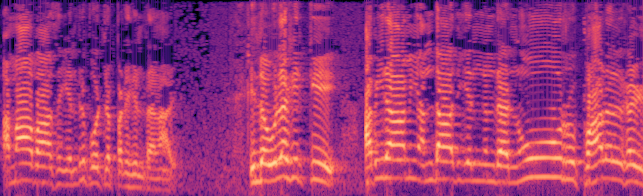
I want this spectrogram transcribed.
அமாவாசை என்று போற்றப்படுகின்ற நாள். இந்த உலகிற்கு அபிராமி அந்தாதி என்கின்ற நூறு பாடல்கள்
